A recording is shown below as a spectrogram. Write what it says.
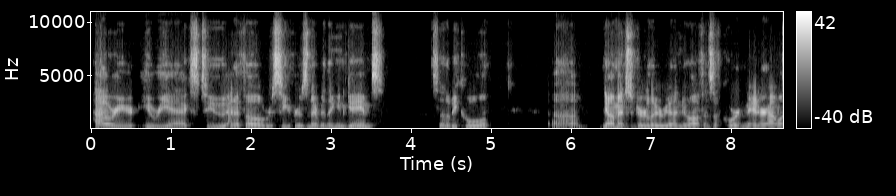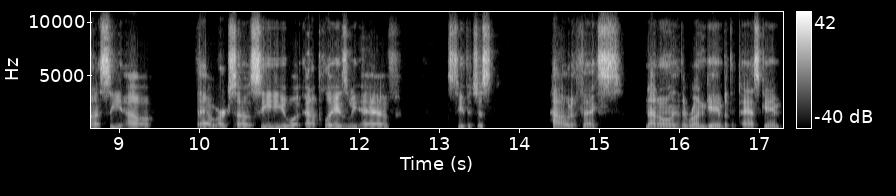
how he, he reacts to NFL receivers and everything in games. So that'll be cool. Um, you know, I mentioned earlier we got a new offensive coordinator. I want to see how that works out. See what kind of plays we have. See if it just how it affects not only the run game but the pass game.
